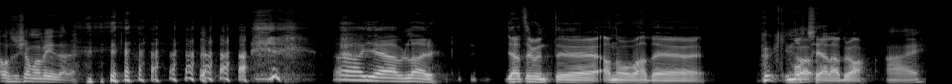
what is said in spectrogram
och så kör man vidare. Ja jävlar. Jag tror inte Anova hade mått så jävla bra Nej.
